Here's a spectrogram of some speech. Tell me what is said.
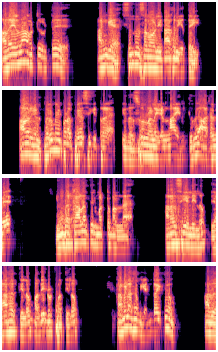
அதையெல்லாம் விட்டு விட்டு அங்க சிந்து சமவெளி நாகரிகத்தை அவர்கள் பெருமைப்பட பேசுகின்ற இந்த சூழ்நிலைகள்லாம் இருக்குது. ஆகவே இந்த காலத்தில் மட்டுமல்ல அரசியலிலும் தியாகத்திலும் மதிநுட்பத்திலும் தமிழகம் என்றைக்கும் அது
